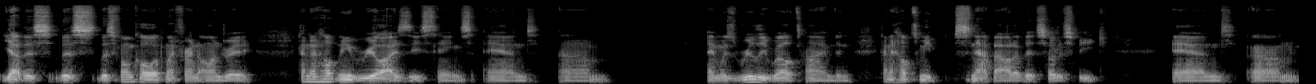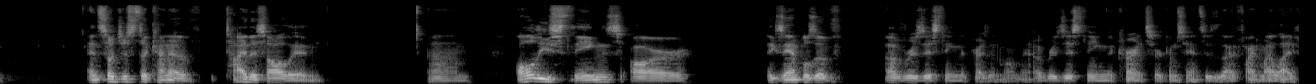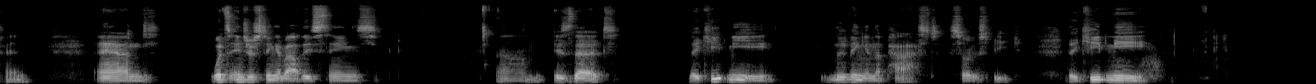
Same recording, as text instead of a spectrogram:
yeah, this this this phone call with my friend Andre kind of helped me realize these things and. Um, and was really well timed and kind of helped me snap out of it, so to speak. And um, and so just to kind of tie this all in, um, all these things are examples of of resisting the present moment, of resisting the current circumstances that I find my life in. And what's interesting about these things um, is that they keep me living in the past, so to speak. They keep me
